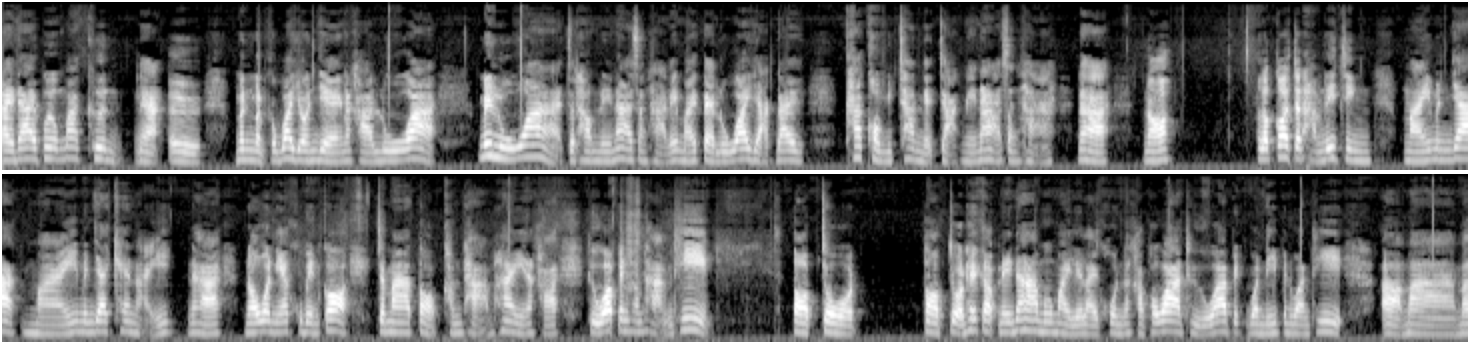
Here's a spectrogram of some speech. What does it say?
รายได้เพิ่มมากขึ้นเนี่ยเออ มันเหมือนกับว่าย้อนแย้งนะคะ รู้ว่าไม่รู้ว่าจะทำในหน้าสังหาได้ไหมแต่รู้ว่าอยากได้ค่าคอมมิชชั่นเนี่ยจากในหน้าสังหานะคะเนาะ แล้วก็จะทำได้จริงไหมมันยากไหมมันยากแค่ไหนนะคะเนาะวันนี้ครูเบนก็จะมาตอบคำถามให้นะคะ ถือว่าเป็นคำถามที่ตอบโจทย์ตอบโจทย์ให้กับในหน้ามือใหม่หลาย ๆ คนนะคะ เพราะว่าถือว่าเป็นวันนี้เป็นวันที่มามา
